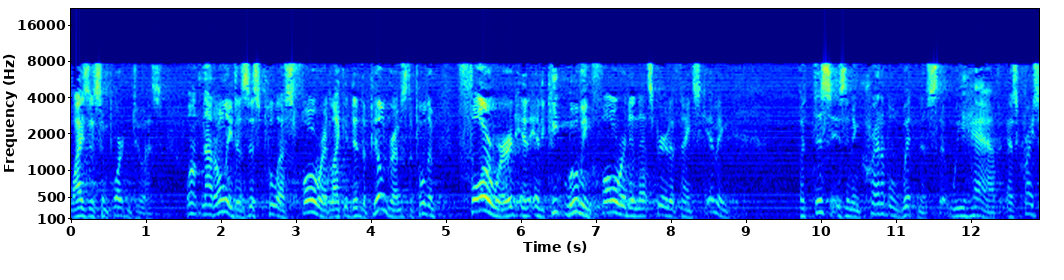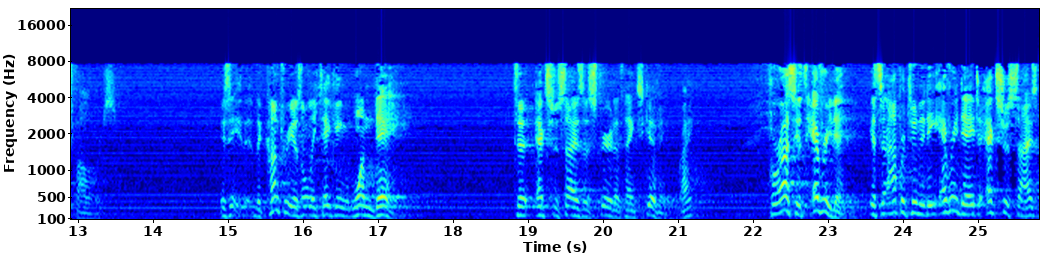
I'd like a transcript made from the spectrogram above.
Why is this important to us? Well, not only does this pull us forward like it did the pilgrims, to pull them forward and, and to keep moving forward in that spirit of thanksgiving, but this is an incredible witness that we have as Christ followers. You see, the country is only taking one day to exercise a spirit of thanksgiving, right? For us, it's every day. It's an opportunity every day to exercise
